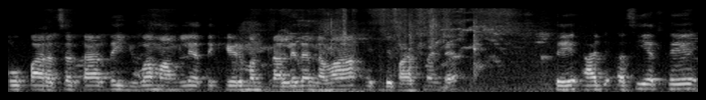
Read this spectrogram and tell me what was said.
ਉਹ ਭਾਰਤ ਸਰਕਾਰ ਦੇ ਯੁਵਾ ਮਾਮਲੇ ਅਤੇ ਖੇਡ ਮੰਤਰਾਲੇ ਦਾ ਨਵਾਂ ਇੱਕ ਡਿਪਾਰਟਮੈਂਟ ਹੈ। ਤੇ ਅੱਜ ਅਸੀਂ ਇੱਥੇ,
